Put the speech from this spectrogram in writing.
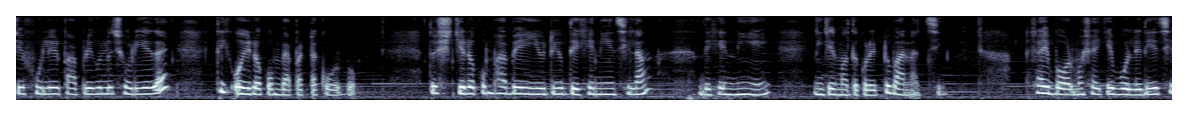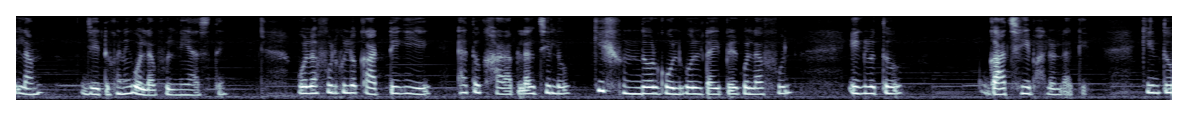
যে ফুলের পাপড়িগুলো ছড়িয়ে দেয়, ঠিক ওই রকম ব্যাপারটা করব। তো যেরকমভাবে ইউটিউব দেখে নিয়েছিলাম, দেখে নিয়ে নিজের মতো করে একটু বানাচ্ছি। সাই বর্মশাইকে বলে দিয়েছিলাম যে একটুখানি গোলাপ ফুল নিয়ে আসতে। গোলাপ ফুলগুলো কাটতে গিয়ে এত খারাপ লাগছিল, কি সুন্দর গোল গোল টাইপের গোলাপ ফুল, এগুলো তো গাছেই ভালো লাগে। কিন্তু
